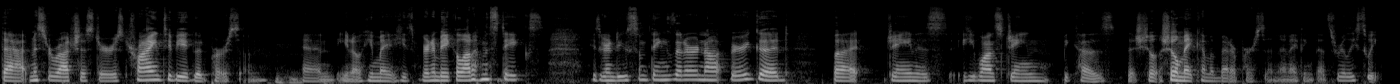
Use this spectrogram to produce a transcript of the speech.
that Mr. Rochester is trying to be a good person, Mm-hmm. and you know he might he's going to make a lot of mistakes. He's going to do some things that are not very good, but Jane is he wants Jane because that she'll she'll make him a better person, and I think that's really sweet.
